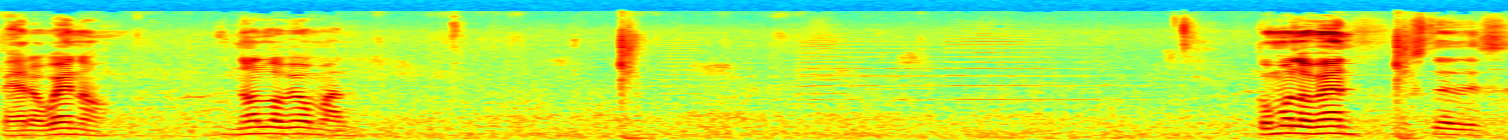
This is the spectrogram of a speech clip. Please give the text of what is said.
Pero bueno, no lo veo mal. ¿Cómo lo ven ustedes?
